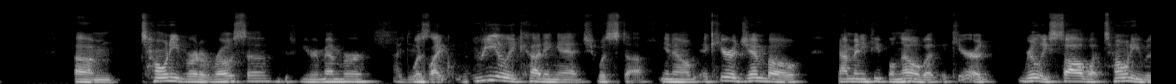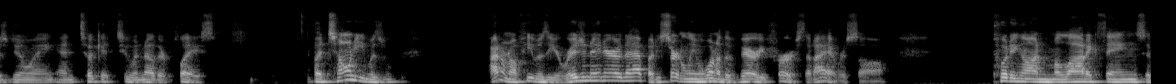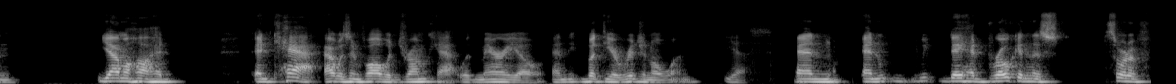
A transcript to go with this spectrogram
Um, Tony Verderosa, if you remember, I was like really cutting edge with stuff. You know, Akira Jimbo, not many people know, but Akira really saw what Tony was doing and took it to another place. But Tony was, I don't know if he was the originator of that, but he's certainly one of the very first that I ever saw putting on melodic things. And Yamaha had and Cat, I was involved with Drumcat with Mario, and but the original one. Yes. And and we, they had broken this sort of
